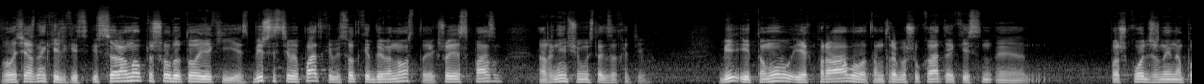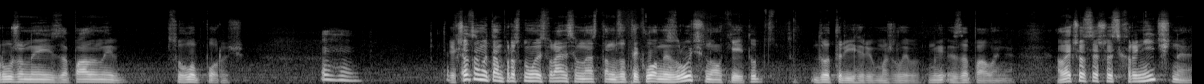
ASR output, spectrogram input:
Величезна кількість. І все одно прийшов до того, як є. В більшості випадків, відсотків 90, якщо є спазм, організм чомусь так захотів. І тому, як правило, там треба шукати якийсь е, пошкоджений, напружений, запалений суглоб поруч. Якщо це ми там проснулись вранці, у нас там затекло незручно, окей, тут до тригерів можливо, запалення. Але якщо це щось хронічне,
